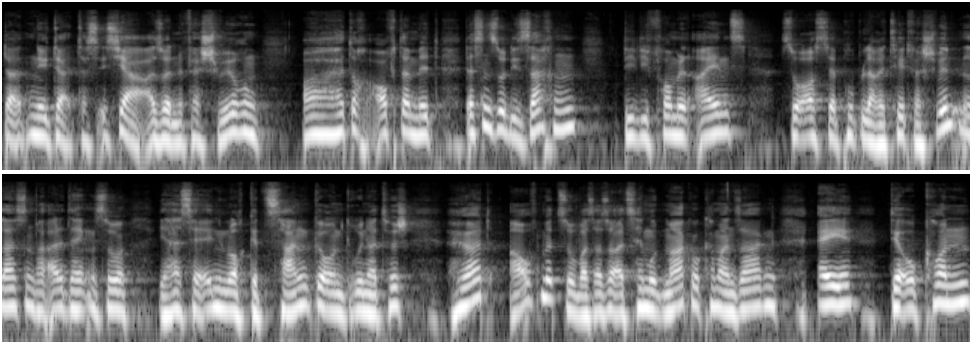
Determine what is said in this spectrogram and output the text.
da, nee, da, das ist ja also eine Verschwörung. Oh, hört doch auf damit. Das sind so die Sachen, die die Formel 1 so aus der Popularität verschwinden lassen, weil alle denken so, ja, ist ja irgendwie noch Gezanke und grüner Tisch. Hört auf mit sowas. Also als Helmut Marko kann man sagen, ey, der Ocon,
